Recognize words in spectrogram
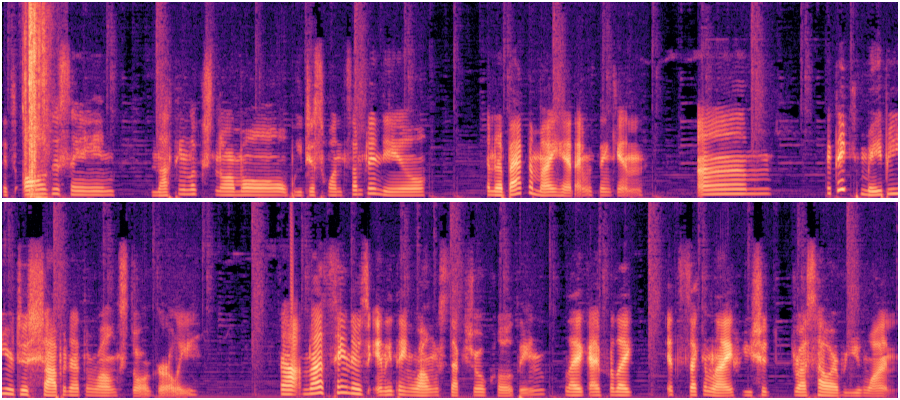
It's all the same. Nothing looks normal. We just want something new. In the back of my head, I'm thinking, um, I think maybe you're just shopping at the wrong store, girly. Now, I'm not saying there's anything wrong with sexual clothing. Like, I feel like it's Second Life. You should dress however you want.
